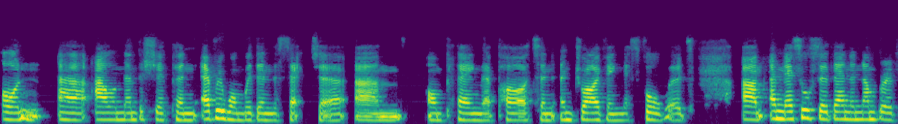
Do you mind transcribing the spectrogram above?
on uh, our membership and everyone within the sector um, on playing their part and, and driving this forward. Um, and there's also then a number of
